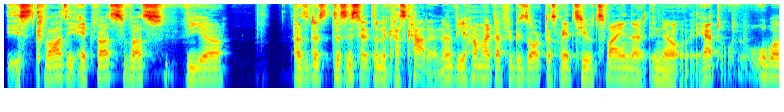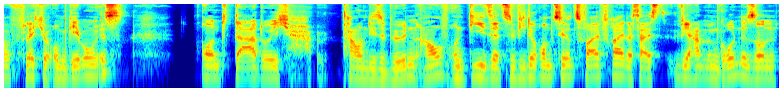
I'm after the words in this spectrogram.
ist quasi etwas, was wir, also das, das ist halt so eine Kaskade. Ne? Wir haben halt dafür gesorgt, dass mehr CO2 in der, in der Erdoberfläche Umgebung ist. Und dadurch tauen diese Böden auf und die setzen wiederum CO2 frei. Das heißt, wir haben im Grunde so ein,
